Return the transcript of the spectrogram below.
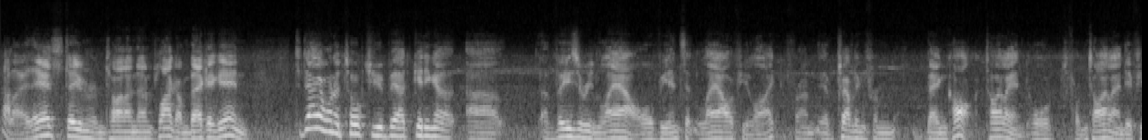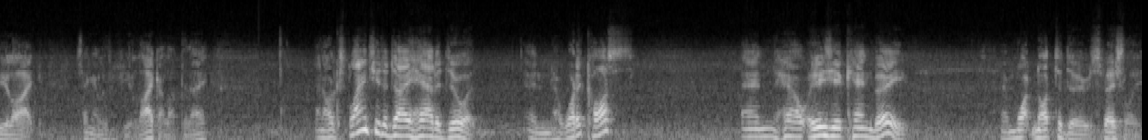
Hello there, Stephen from Thailand Unplugged. I'm back again. Today I want to talk to you about getting a, a, a visa in Laos, or Vientiane Laos if you like, from uh, travelling from Bangkok, Thailand, or from Thailand if you like. Saying a little if you like a lot today. And I'll explain to you today how to do it, and what it costs, and how easy it can be, and what not to do especially.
